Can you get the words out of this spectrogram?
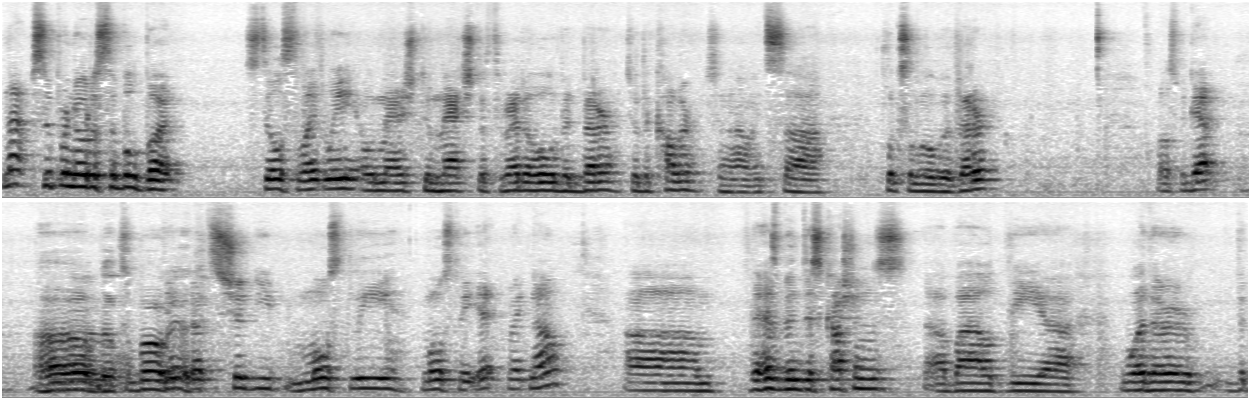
not super noticeable, but still slightly. We managed to match the thread a little bit better to the color, so now it's uh, looks a little bit better. What else we got? Uh, Um, that's about it. That should be mostly mostly it right now. Um, there has been discussions about the uh, whether the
